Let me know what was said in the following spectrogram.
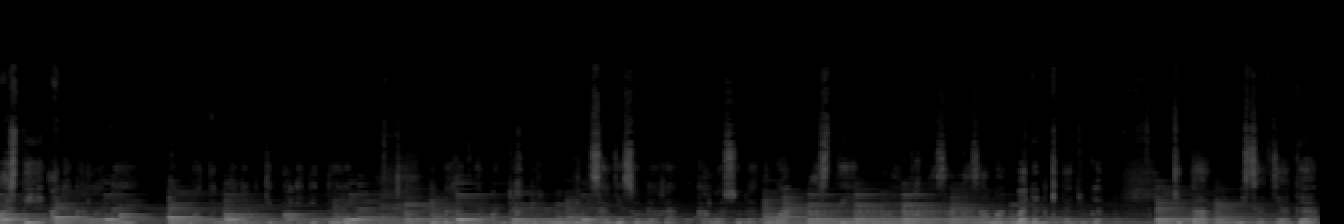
Pasti ada kalanya kekuatan badan kita ini turun. Ibaratnya onderdil mobil saja saudara, kalau sudah tua pasti mulai bermasalah. Sama badan kita juga. Kita bisa jaga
